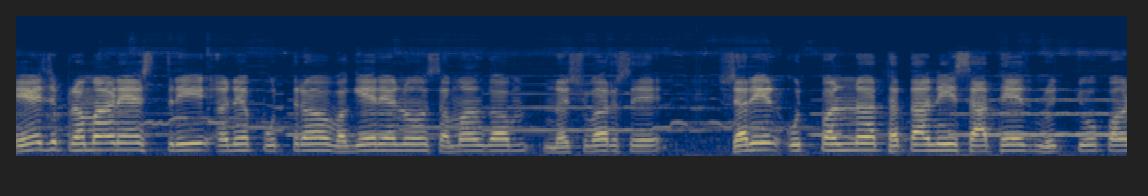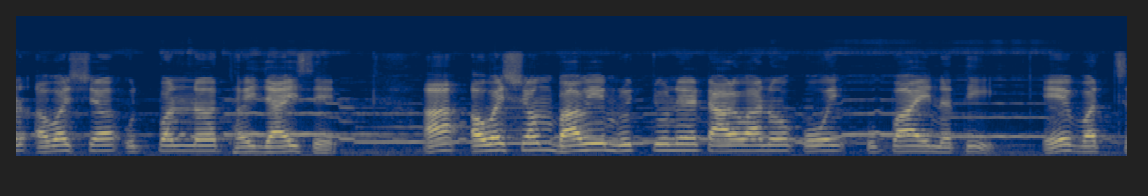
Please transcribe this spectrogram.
એ જ પ્રમાણે સ્ત્રી અને પુત્ર વગેરેનો સમાગમ નશ્વર છે. શરીર ઉત્પન્ન થતાની સાથે જ મૃત્યુ પણ અવશ્ય ઉત્પન્ન થઈ જાય છે. આ અવશ્યમ ભાવિ મૃત્યુને ટાળવાનો કોઈ ઉપાય નથી. એ વત્સ,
